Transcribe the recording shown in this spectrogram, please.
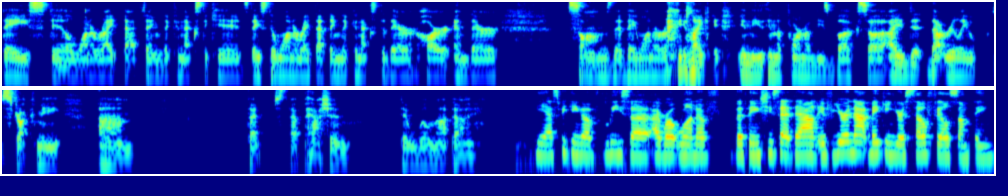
they still want to write that thing that connects to kids they still want to write that thing that connects to their heart and their songs that they want to write like in the in the form of these books so i did that really struck me um that just that passion that will not die. Yeah speaking of lisa i wrote one of the things she set down if you're not making yourself feel something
